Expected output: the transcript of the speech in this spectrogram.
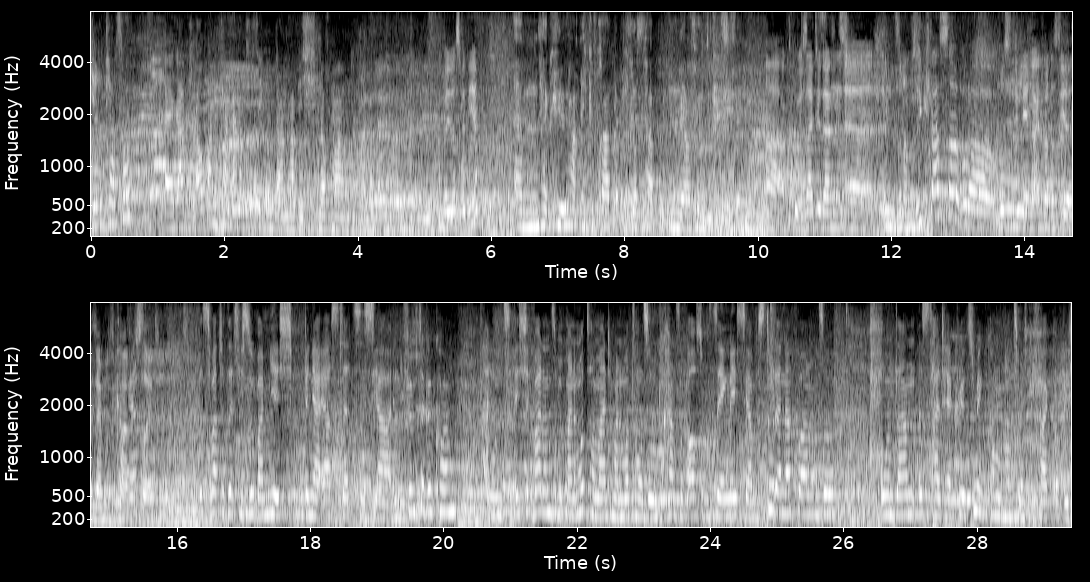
ihre Klasse, äh, da habe ich auch angefangen einmal zu singen und dann habe ich nochmal und dann. Und wie war das bei dir? Ähm, Herr Kühl hat mich gefragt, ob ich Lust habe, in der Fünften zu singen. Ah, cool. Seid ihr dann äh, in so einer Musikklasse oder wussten die Lehrer einfach, dass ihr sehr musikalisch seid? Es war tatsächlich so bei mir, ich bin ja erst letztes Jahr in die fünfte gekommen und ich war dann so mit meiner Mutter, meinte meine Mutter so, du kannst auch aussuchen singen, nächstes Jahr bist du denn davon und so. Und dann ist halt Herr Kühl zu mir gekommen und hat mich gefragt, ob ich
